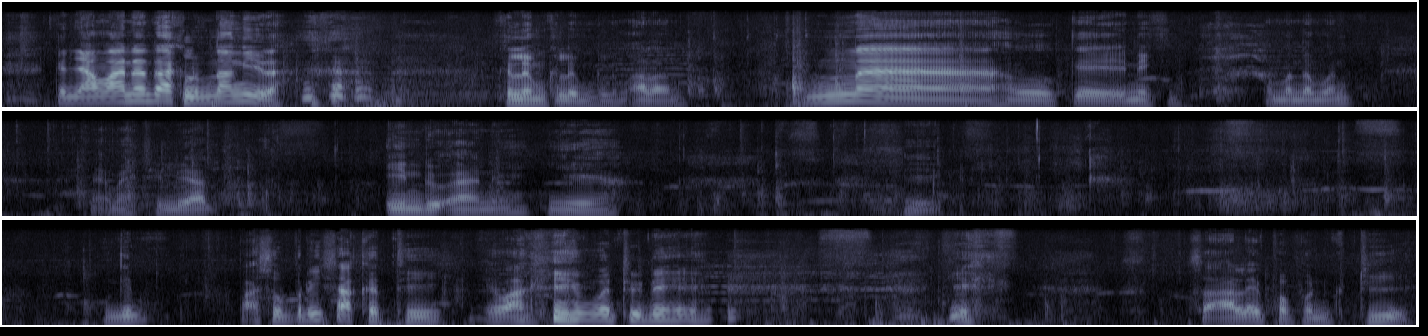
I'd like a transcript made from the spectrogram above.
Kenyamanan dah gelem tangi dah. gelem gelem gelem alon. Nah, oke ini teman-teman. Meh dilihat indukane, iya. Iya. Mungkin Pak Supri saged di ewangi medune. Nggih. Soalnya babon gede,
